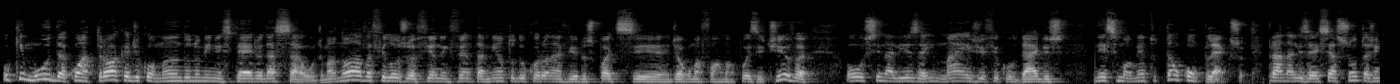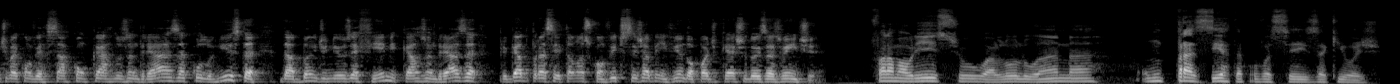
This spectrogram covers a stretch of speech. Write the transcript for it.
O que muda com a troca de comando no Ministério da Saúde? Uma nova filosofia no enfrentamento do coronavírus pode ser de alguma forma positiva ou sinaliza aí mais dificuldades nesse momento tão complexo. Para analisar esse assunto, a gente vai conversar com Carlos Andreasa, colunista da Band News FM. Carlos Andreasa, obrigado por aceitar o nosso convite. Seja bem-vindo ao podcast 2 às 20. Fala Maurício, alô Luana. Um prazer estar com vocês aqui hoje.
